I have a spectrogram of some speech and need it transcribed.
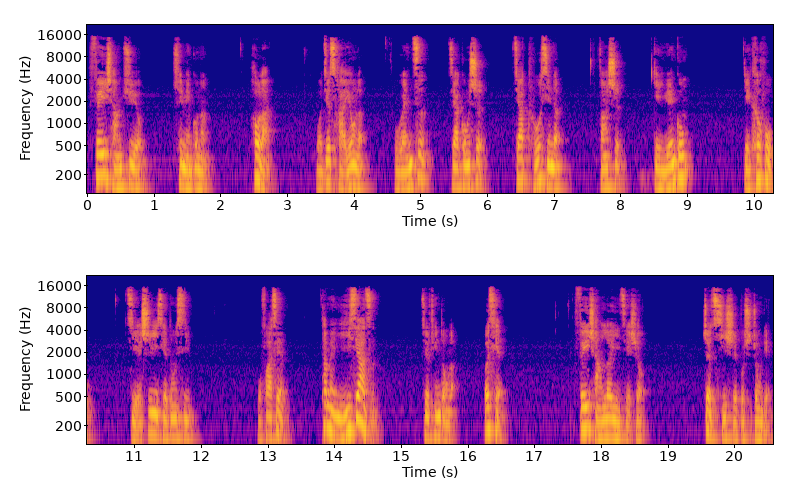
非常具有催眠功能。后来我就采用了文字。加公式、加图形的方式，给员工、给客户解释一些东西，我发现他们一下子就听懂了，而且非常乐意接受。这其实不是重点，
